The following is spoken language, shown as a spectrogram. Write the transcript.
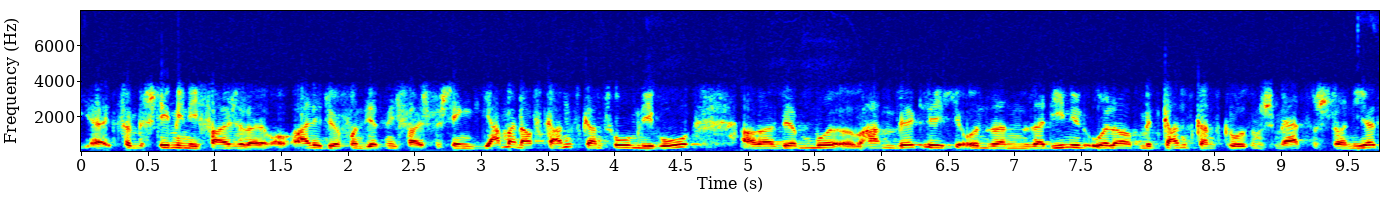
ja, ich verstehe mich nicht falsch oder alle dürfen uns jetzt nicht falsch verstehen, jammern auf ganz, ganz hohem Niveau, aber wir haben wirklich unseren Sardinienurlaub mit ganz, ganz großen Schmerzen storniert.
